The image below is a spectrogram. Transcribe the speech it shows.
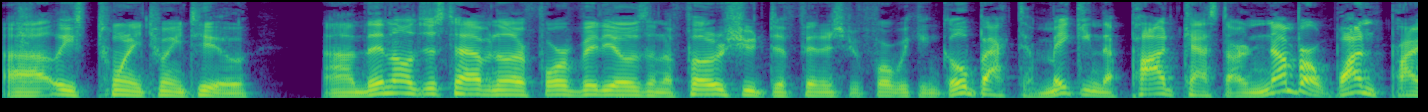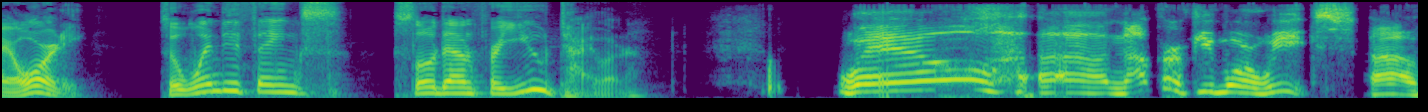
uh, at least 2022. Uh, then I'll just have another four videos and a photo shoot to finish before we can go back to making the podcast our number one priority. So when do things slow down for you, Tyler? Well, uh, not for a few more weeks. Uh,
